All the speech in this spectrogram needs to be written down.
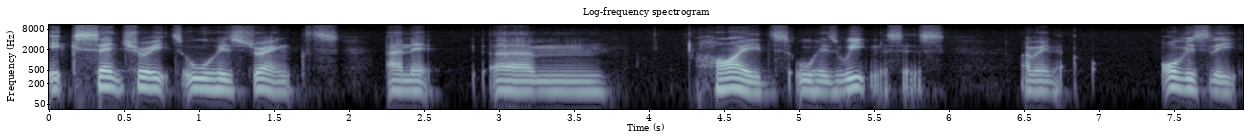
accentuates all his strengths and it um, hides all his weaknesses. I mean, obviously,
